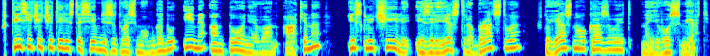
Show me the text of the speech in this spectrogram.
В 1478 году имя Антония ван Акина исключили из реестра братства, что ясно указывает на его смерть.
